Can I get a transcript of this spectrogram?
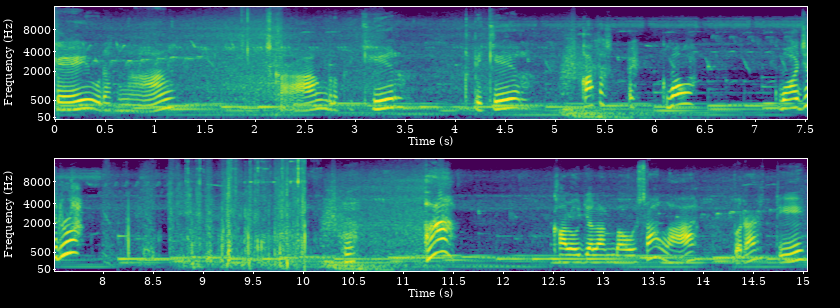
Oke, udah tenang. Sekarang berpikir, berpikir ke atas, eh ke bawah, ke bawah aja dulu lah. Hah? Hah? Kalau jalan bawah salah, berarti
